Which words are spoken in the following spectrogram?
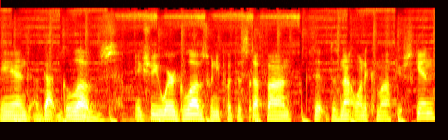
and I've got gloves. Make sure you wear gloves when you put this stuff on because it does not want to come off your skin.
